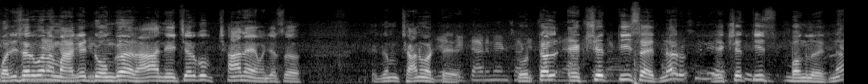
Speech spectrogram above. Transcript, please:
परिसर पण आहे, मागे डोंगर हा नेचर खूप छान आहे म्हणजे असं एकदम छान वाटतंय. रिटायरमेंट टोटल एकशे तीस आहेत ना? एकशे तीस बंगलो आहेत ना?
